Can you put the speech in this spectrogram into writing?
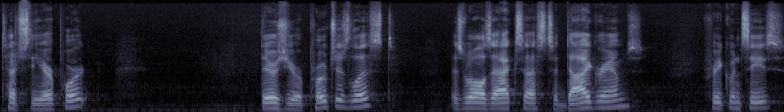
touch the airport, there's your approaches list, as well as access to diagrams, frequencies,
